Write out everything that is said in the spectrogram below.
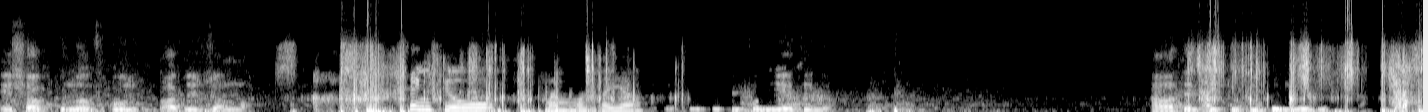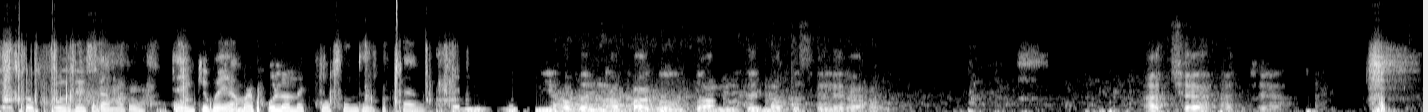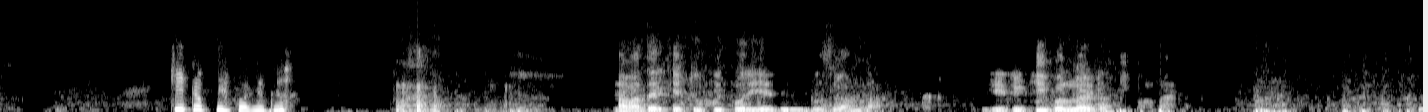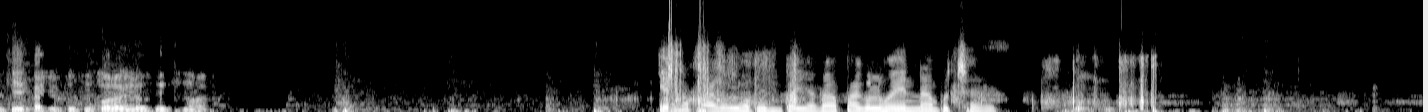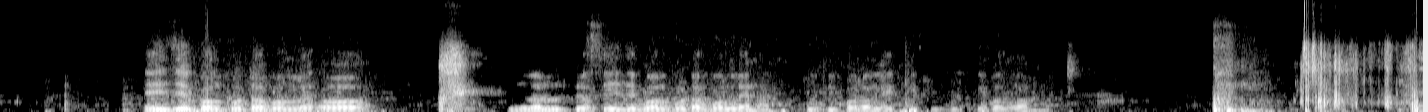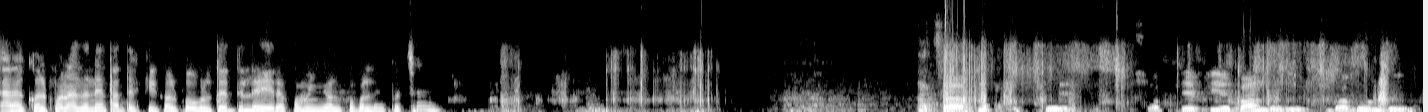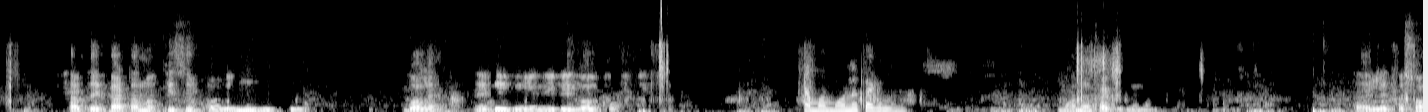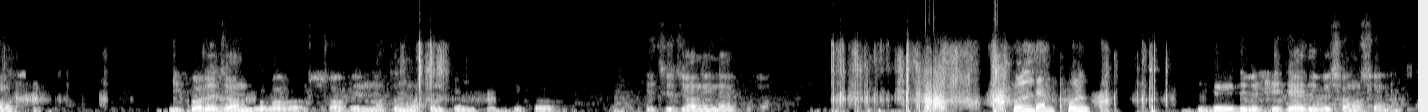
এই সবগুলো ফুল ভাবির জন্য। থ্যাংক ইউ মামুন ভাইয়া পরিয়ে দিল। আমাদেরকে টুপি পরিয়ে দিল। তো ফুল দিছে আমারে থ্যাংক ইউ ভাইয়া আমার ফুল অনেক পছন্দের বুঝছেন আপনি হবেন না পাগল তো আমাদের মতো ছেলেরা হয় আচ্ছা আচ্ছা কি টুপি পরিয়ে দিল? আমাদেরকে টুপি পরিয়ে দিল বুঝলাম না। জিজু কি বলল এটা? কে কাকে টুপি পরাইলো দেখি। কেন পাগল হবেন ভাইয়ারা পাগল হয়েন না বুঝছেন? এই যে গল্পটা বললে ও এবার বুঝতে পারছি এই যে গল্পটা বললে না টুপি পরালে কিছু বুঝতে পারলাম না। যারা গল্প না জানে তাদেরকে গল্প বলতে দিলে এরকমই গল্প বলে বুঝছেন আচ্ছা আপনার সবচেয়ে সবচেয়ে প্রিয় বান্ধবী বা বন্ধু? সাথে কাটানো কিছু ভালো মুহূর্ত। বলেন এটাই বলেন এটাই গল্প। আমার মনে থাকে না। মনে থাকে না। তাইলে তো সমস্যা কি করে জানব বলো? সবে নতুন নতুন প্রেম করছি তো কিছু জানি না। ফুল দেন ফুল। শিখিয়ে দেবে শিখিয়ে দেবে সমস্যা নেই।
